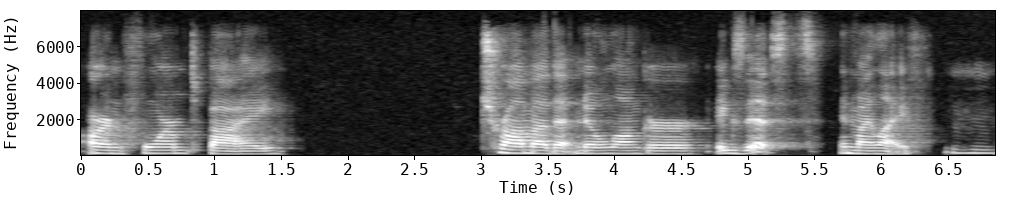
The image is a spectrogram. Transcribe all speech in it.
are informed by trauma that no longer exists in my life. Mm-hmm.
